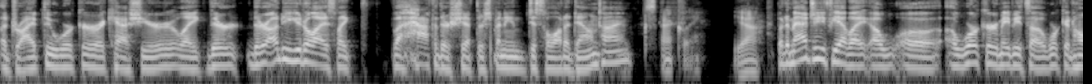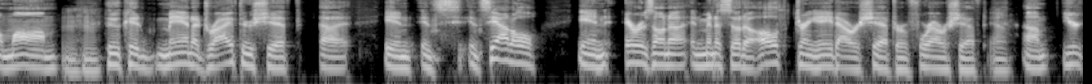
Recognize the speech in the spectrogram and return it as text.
a drive through worker or a cashier, like they're they're underutilized like half of their shift. They're spending just a lot of downtime. exactly yeah But imagine if you have like a, a, a worker, maybe it's a work at home mom hmm who could man a drive through shift uh, in, in in Seattle, in Arizona, and Minnesota, all during an eight hour shift or a four hour shift. Yeah. Um, you're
